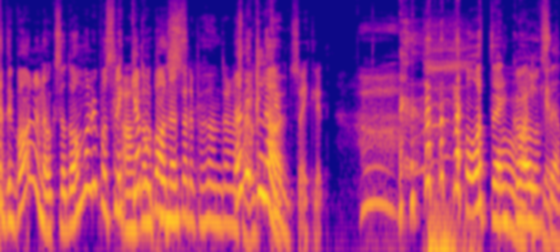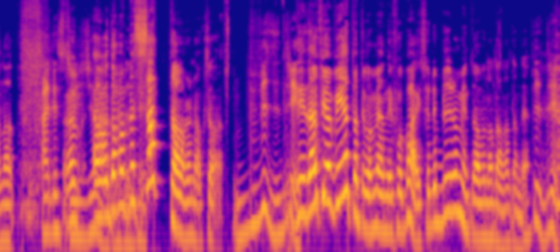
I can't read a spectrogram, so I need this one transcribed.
det till barnen också. De håller ju på att slicka Ja, på de barnens. pussade på hundarna. Ja, så det är här. klart. Gud så äckligt. åt en vad korv senast. Nej, det är så Ja, jävla och de var besatta av den också. Vidrigt. Det är därför jag vet att det var människobajs. För det blir de inte av något annat än det. Vidrigt.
